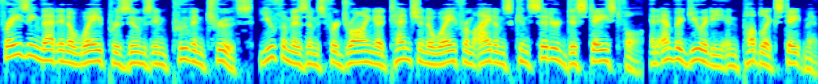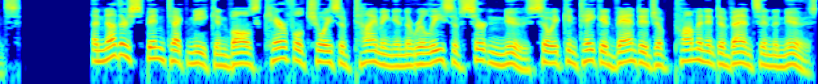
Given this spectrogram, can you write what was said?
phrasing that in a way presumes unproven truths, euphemisms for drawing attention away from items considered distasteful, and ambiguity in public statements. Another spin technique involves careful choice of timing in the release of certain news so it can take advantage of prominent events in the news.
